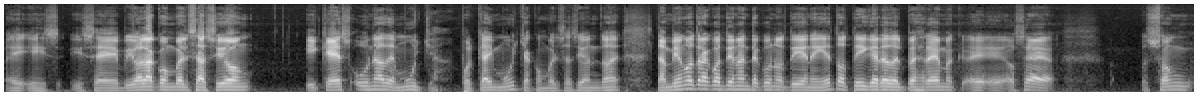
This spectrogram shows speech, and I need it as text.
eh, y, se vio la conversación y que es una de muchas, porque hay mucha conversación. Entonces, también otra cuestionante que uno tiene, y estos tigres del PRM, eh, o sea, son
